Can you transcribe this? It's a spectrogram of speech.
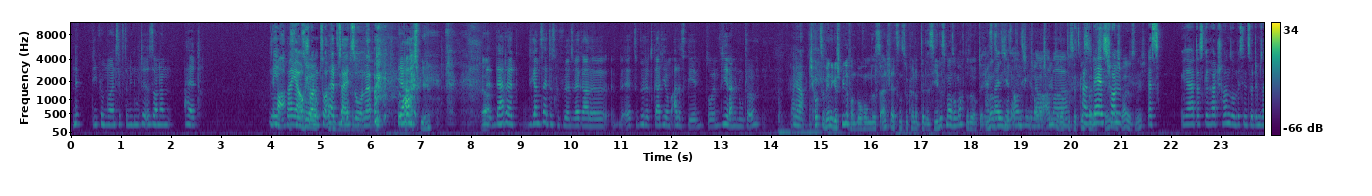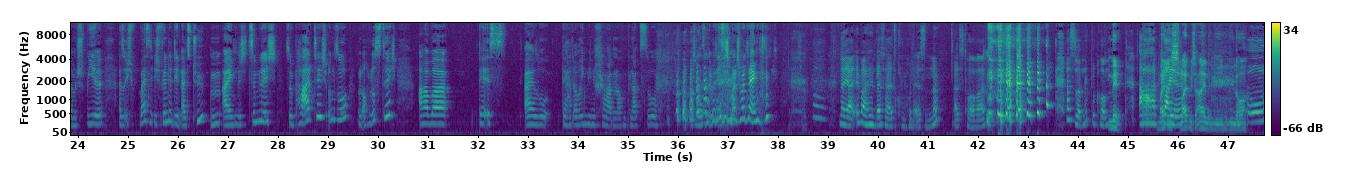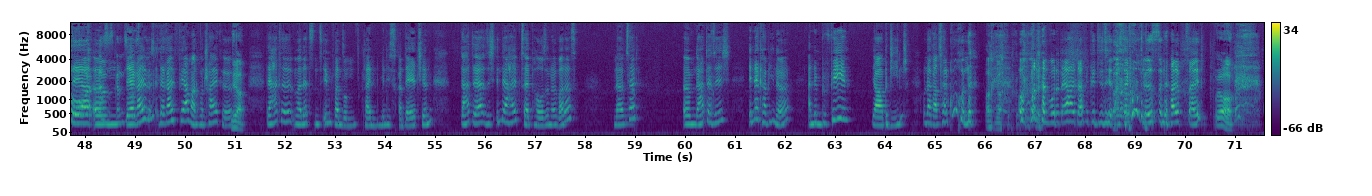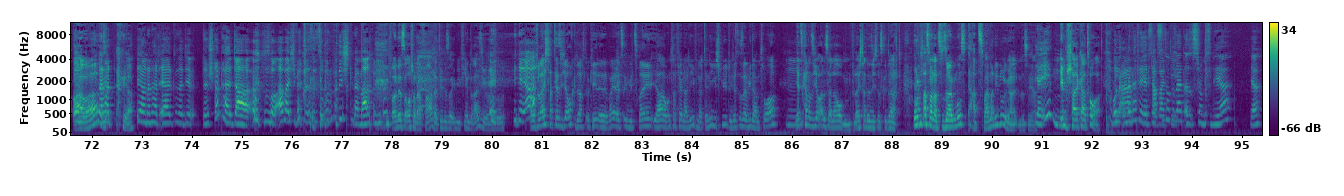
nicht die 95. Minute ist, sondern halt. Nee, immer. war ja auch schon zur Halbzeit so, ne? ja. ja. Der hat halt die ganze Zeit das Gefühl, als wäre gerade, als würde es gerade hier um alles gehen, so in jeder Minute. Naja. Ja. Ich gucke zu wenige Spiele von Bochum, um das einschätzen zu können, ob der das jedes Mal so macht oder ob der immer so so einen offensiven genau, Torwart spielt oder ob das jetzt gestern Also der ist schon, ich weiß es nicht. Das, ja, das gehört schon so ein bisschen zu dem seinem Spiel. Also ich weiß nicht, ich finde den als Typen eigentlich ziemlich sympathisch und so und auch lustig, aber der ist, also, der hat auch irgendwie einen Schaden auf dem Platz, so. Ich weiß nicht, was der sich manchmal denkt. Naja, immerhin besser als Kuchen essen, ne? Als Torwart. Hast du das mitbekommen? Nee. Ah, weit geil. Mich, weit mich ein in die, in die Lore. Oh, der, ähm, der, Ralf, der Ralf Fährmann von Schalke. Ja. Der hatte mal letztens irgendwann so ein kleines Mini-Skandälchen. Da hat er sich in der Halbzeitpause, ne, war das? In der Halbzeit? Ähm, da hat er sich in der Kabine an dem Buffet ja, bedient und da gab es halt Kuchen. Ach ja. Und dann wurde der halt dafür kritisiert, dass der Kuchen ist in der Halbzeit. Ja. Und aber, dann hat, ja. ja, und dann hat er halt gesagt, ja, der stand halt da. So, aber ich werde es in Zukunft nicht mehr machen. Vor allem ist er auch schon erfahren, der Typ ist irgendwie 34 oder so. ja. Aber vielleicht hat er sich auch gedacht, okay, der war ja jetzt irgendwie zwei Jahre unter Ferner Liefen, hat ja nie gespielt und jetzt ist er wieder am Tor. Mhm. Jetzt kann er sich auch alles erlauben. Vielleicht hat er sich das gedacht. Und was man dazu sagen muss, er hat zweimal die Null gehalten bisher. Ja, eben. Im Schalker Tor. Und, ja, und dann hat er jetzt letztens noch gesagt, also es ist schon ein bisschen her, ja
